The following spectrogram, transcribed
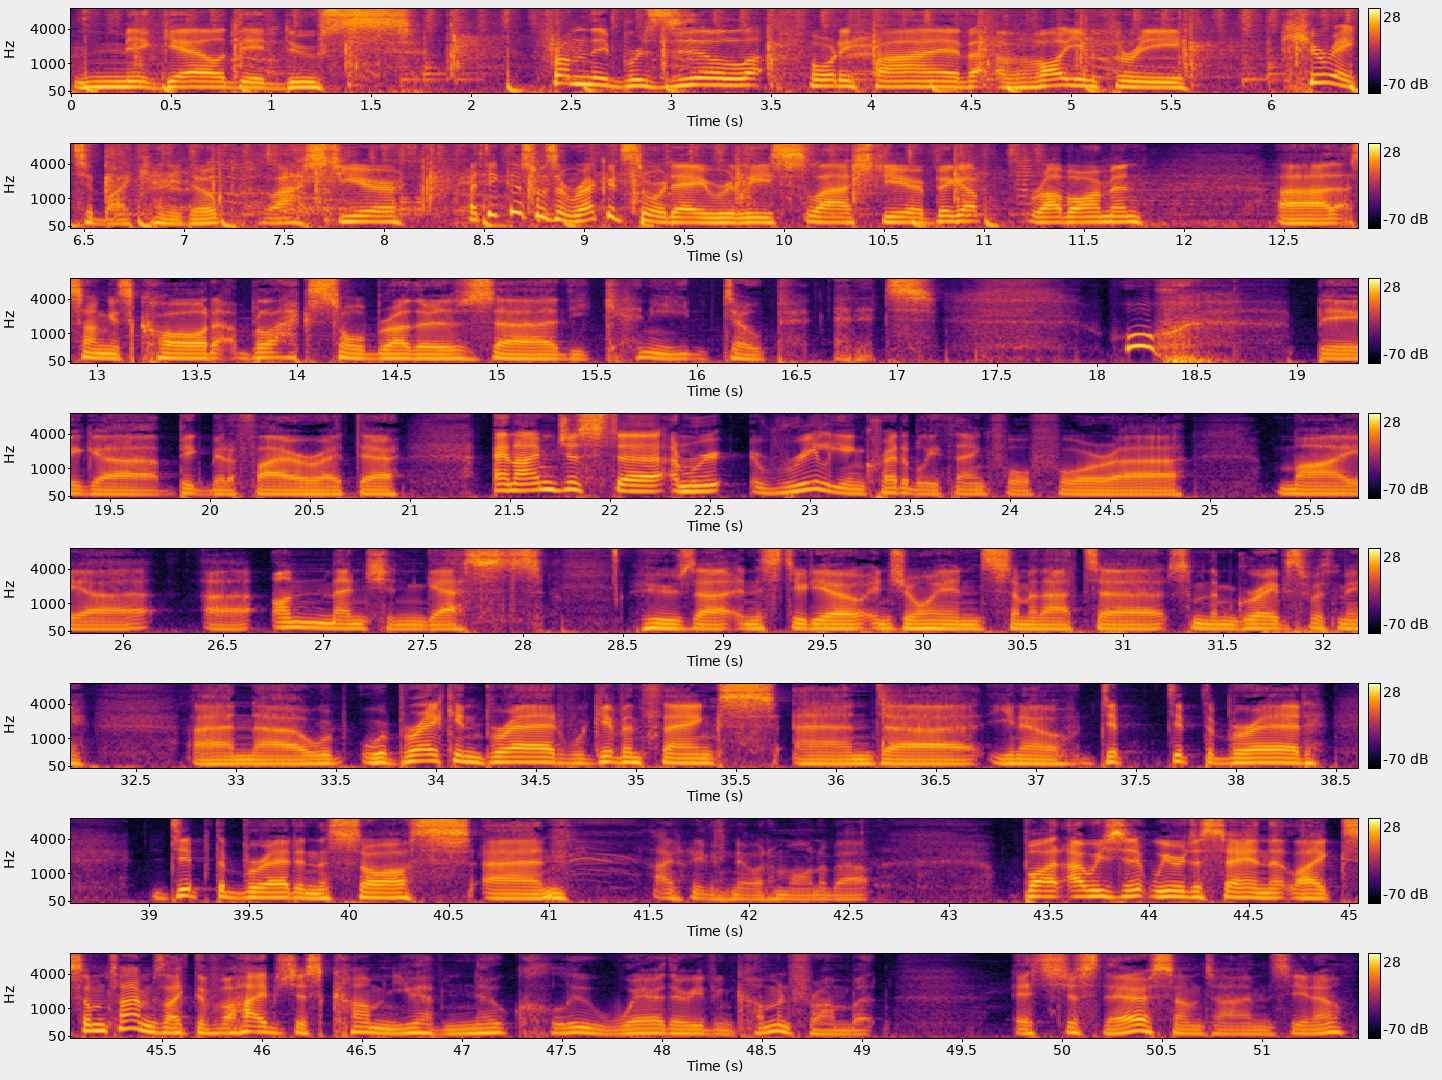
Miguel de Deus from the Brazil 45 Volume 3, curated by Kenny Dope last year. I think this was a Record Store Day release last year. Big up Rob Arman. Uh, that song is called Black Soul Brothers, uh, the Kenny Dope edit. Whew. Big, uh, big bit of fire right there. And I'm just, uh, I'm re- really incredibly thankful for uh, my uh, unmentioned guests who's uh, in the studio enjoying some of that, uh, some of them grapes with me. And uh, we're, we're breaking bread, we're giving thanks, and uh, you know, dip dip the bread, dip the bread in the sauce, and I don't even know what I'm on about. But I was just, we were just saying that like sometimes like the vibes just come, and you have no clue where they're even coming from, but it's just there sometimes, you know.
